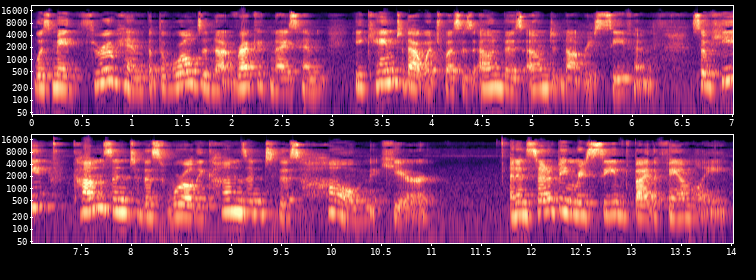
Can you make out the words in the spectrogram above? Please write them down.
was made through him, but the world did not recognize him. He came to that which was his own, but his own did not receive him. So he comes into this world, he comes into this home here, and instead of being received by the family,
